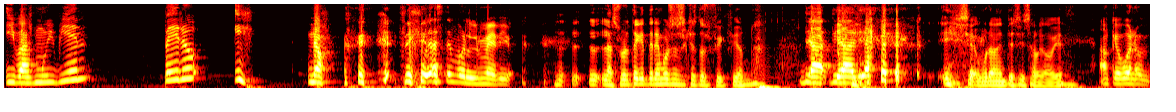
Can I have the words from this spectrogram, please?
ibas muy bien, pero... ¡y! No, te quedaste por el medio. La suerte que tenemos es que esto es ficción. Ya, ya, ya. Y seguramente sí salga bien. Aunque bueno,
